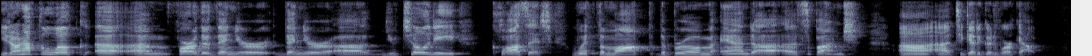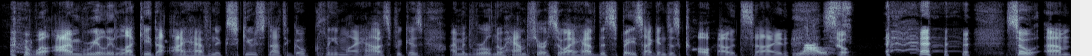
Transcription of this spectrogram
You don't have to look uh, um, farther than your than your uh, utility closet with the mop, the broom, and uh, a sponge to get a good workout. well, I'm really lucky that I have an excuse not to go clean my house because I'm in rural New Hampshire, so I have the space I can just go outside. Nice. So, so um,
